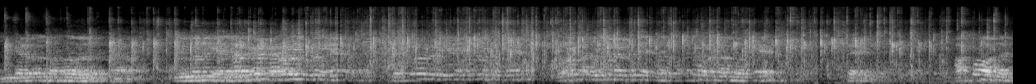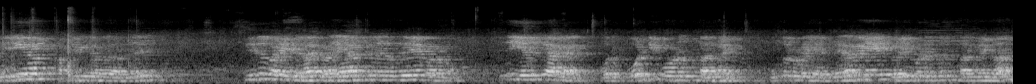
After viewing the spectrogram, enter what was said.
இங்க இருந்து சத்தம் வருது. ஆ. எல்லாருமே கடவுளை கொடுங்க பெற்றோர்கள் என்ன பண்ணுங்க சரி. அப்போ அந்த வீரம் அப்படிங்கிறது வந்து சிறு வயதுல விளையாட்டுலேருந்தே வரணும். இது எதுக்காக? ஒரு போட்டி போடும் தன்மை. உங்களுடைய திறமையை வெளிப்படுத்தும் தன்மை தான்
